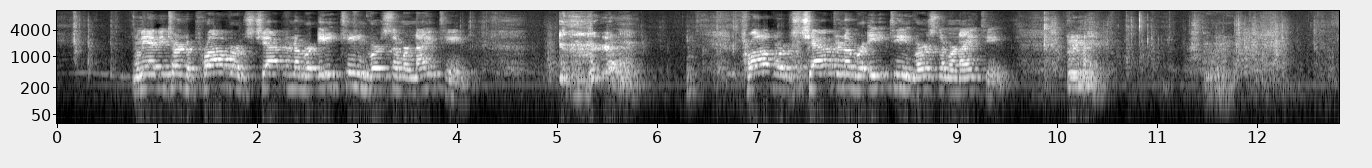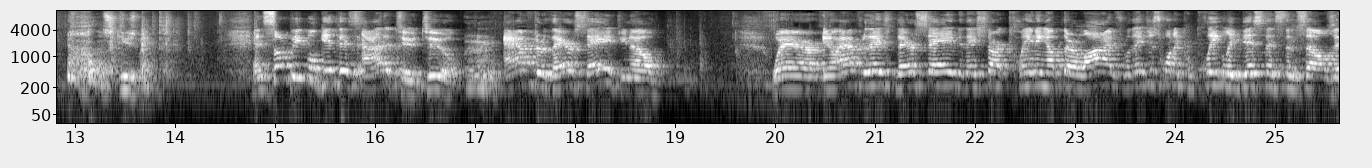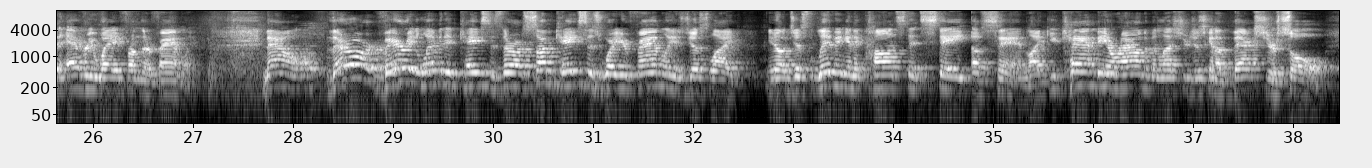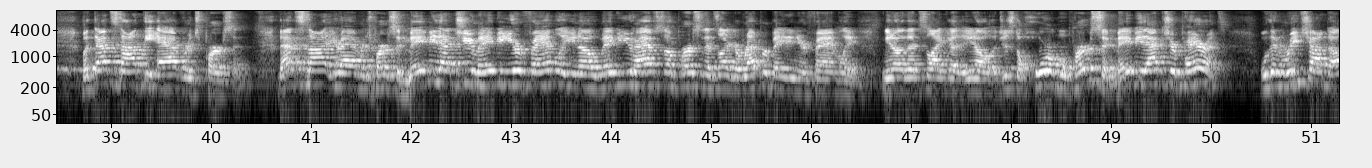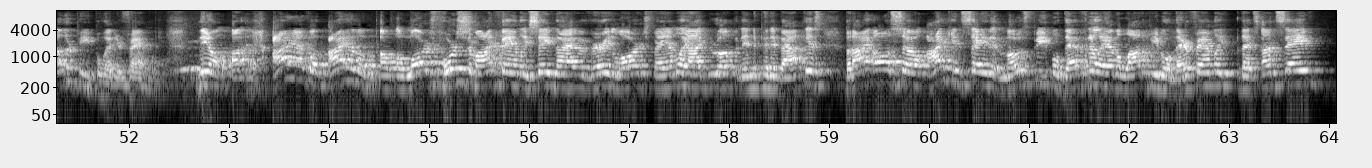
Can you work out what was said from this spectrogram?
let me have you turn to Proverbs chapter number 18, verse number 19. Proverbs chapter number 18, verse number 19. Excuse me. And some people get this attitude too. After they're saved, you know, where, you know, after they, they're saved and they start cleaning up their lives, where they just want to completely distance themselves in every way from their family. Now, there are very limited cases. There are some cases where your family is just like, you know, just living in a constant state of sin. Like you can't be around them unless you're just going to vex your soul. But that's not the average person. That's not your average person. Maybe that's you. Maybe your family, you know, maybe you have some person that's like a reprobate in your family. You know, that's like a, you know, just a horrible person. Maybe that's your parents. Well, then reach out to other people in your family. You know, uh, I have a I have a, a, large portion of my family saved, and I have a very large family. I grew up an independent Baptist, but I also I can say that most people definitely have a lot of people in their family that's unsaved.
